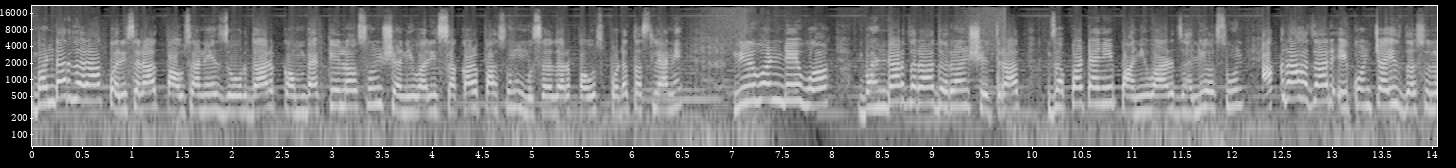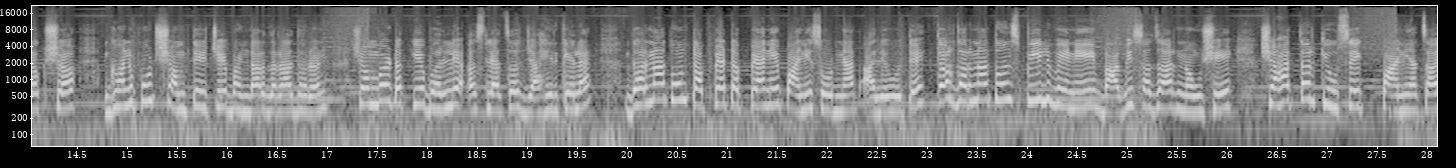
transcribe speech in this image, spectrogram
भंडारदरा परिसरात पावसाने जोरदार कमबॅक केलं असून शनिवारी सकाळपासून मुसळधार पाऊस पडत असल्याने निळवंडे व भंडारदरा धरण क्षेत्रात झपाट्याने पाणीवाढ झाली असून अकरा हजार एकोणचाळीस दशलक्ष घनफूट क्षमतेचे भंडारदरा धरण शंभर टक्के भरले असल्याचं जाहीर केलंय. धरणातून टप्प्याटप्प्याने पाणी सोडण्यात आले होते. तर धरणातून स्पील वेने बावीस हजार नऊशे शहात्तर क्युसेक पाण्याचा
